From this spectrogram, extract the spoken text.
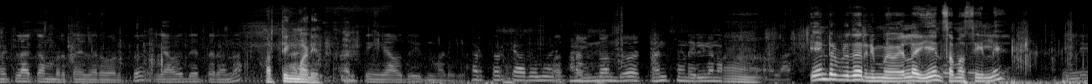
ಮೆಟ್ಲಾಕೊಂಡ್ ಬರ್ತಾ ಇದಾರೆ ಹೊರತು ಯಾವುದೇ ಥರನ ಅರ್ಥಿಂಗ್ ಮಾಡಿಲ್ಲ. ಅರ್ಥಿಂಗ್ ಯಾವುದು ಇದು ಮಾಡಿಲ್ಲ. ಇನ್ನೊಂದು ಟ್ರೆಂಚ್ ನೋಡಿ ಎಲ್ಲಿಗೆ ಏನ್ರಿ ಬ್ರದರ್ ನಿಮ್ಮ ಎಲ್ಲ ಏನು ಸಮಸ್ಯೆ ಇಲ್ಲಿ? ಇಲ್ಲಿ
